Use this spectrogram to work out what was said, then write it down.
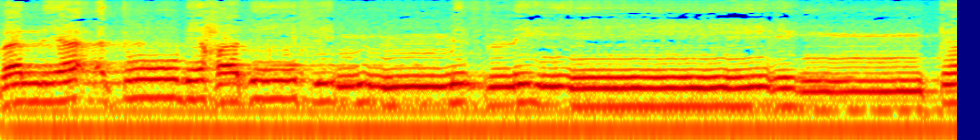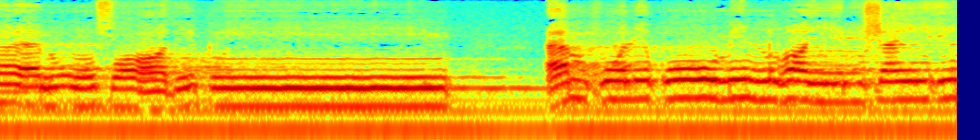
فَلْيَأْتُوا بِحَدِيثٍ مِّثْلِهِ كَانُوا صَادِقِينَ. أَمْ خُلِقُوا مِنْ غَيْرِ شَيْءٍ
